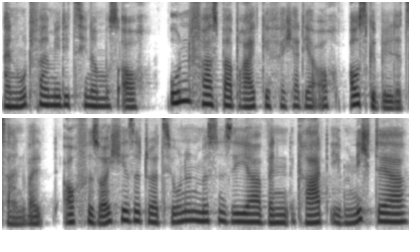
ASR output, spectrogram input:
ein Notfallmediziner muss auch unfassbar breit gefächert ja auch ausgebildet sein, weil auch für solche Situationen müssen sie ja, wenn gerade eben nicht der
